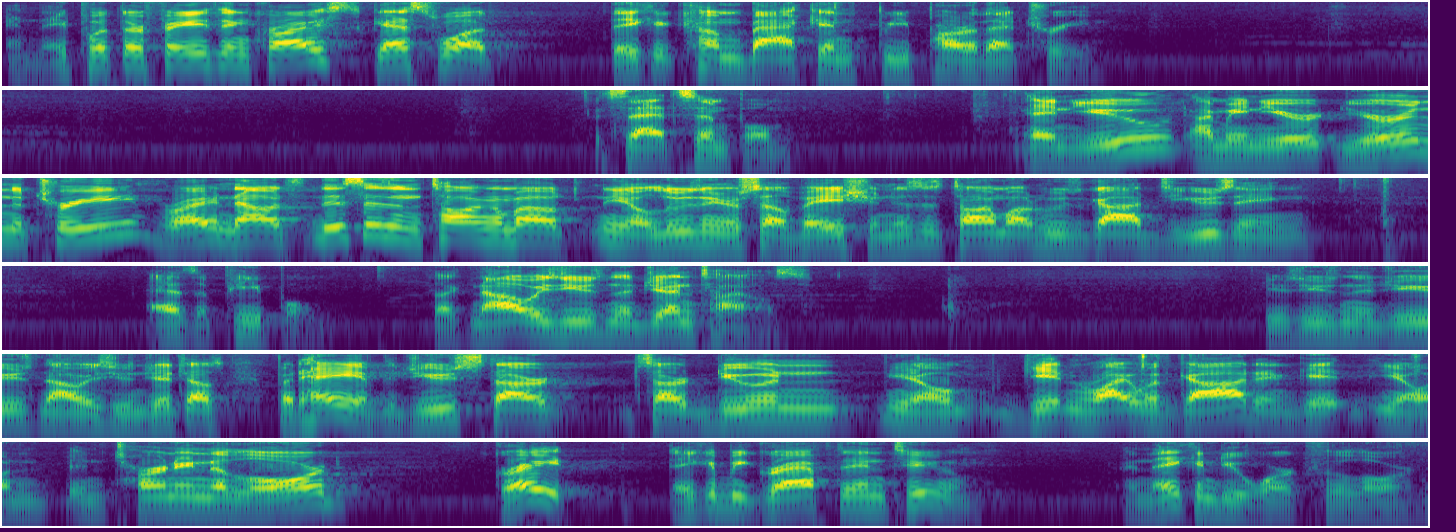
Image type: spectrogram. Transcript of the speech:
and they put their faith in Christ, guess what? They could come back and be part of that tree. It's that simple. And you, I mean, you're, you're in the tree, right? Now, this isn't talking about, you know, losing your salvation. This is talking about who's God's using as a people. Like now he's using the Gentiles. He was using the Jews, now he's using Gentiles. But hey, if the Jews start, start doing, you know, getting right with God and get, you know, and, and turning to the Lord, great. They could be grafted in too. And they can do work for the Lord.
